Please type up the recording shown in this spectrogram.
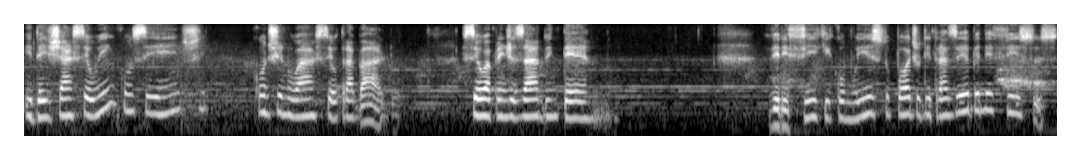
e deixar seu inconsciente continuar seu trabalho, seu aprendizado interno. Verifique como isto pode lhe trazer benefícios,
